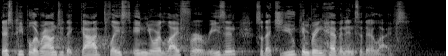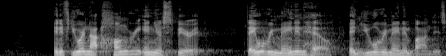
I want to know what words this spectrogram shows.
There's people around you that God placed in your life for a reason so that you can bring heaven into their lives. And if you are not hungry in your spirit, they will remain in hell and you will remain in bondage,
